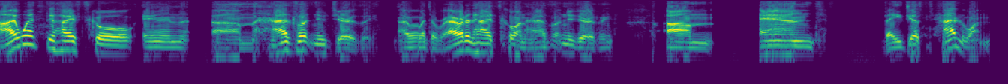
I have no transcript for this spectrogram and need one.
I went to high school in um, Hazlet, New Jersey. I went to Raritan High School in Hazlet, New Jersey, um, and they just had one.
